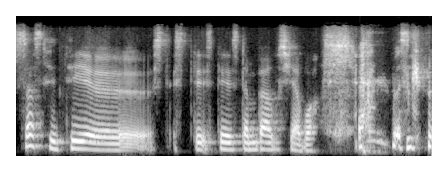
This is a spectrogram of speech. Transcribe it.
Ça, c'était euh, c'était sympa aussi à voir. Parce que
